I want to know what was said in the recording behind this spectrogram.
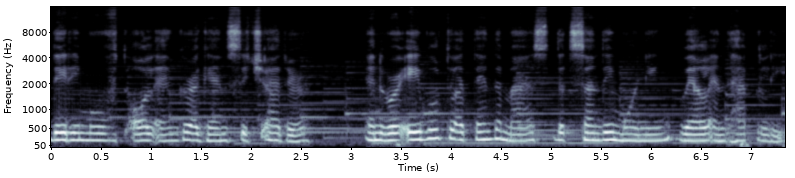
They removed all anger against each other and were able to attend the Mass that Sunday morning well and happily.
